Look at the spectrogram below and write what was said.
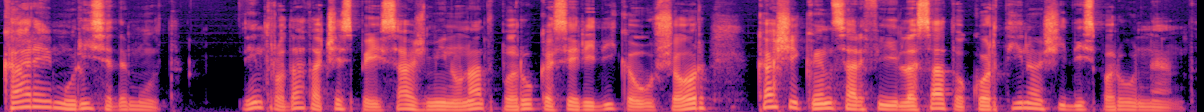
care murise de mult. Dintr-o dată acest peisaj minunat păru că se ridică ușor, ca și când s-ar fi lăsat o cortină și dispăru în neant.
